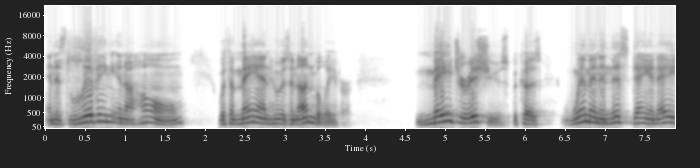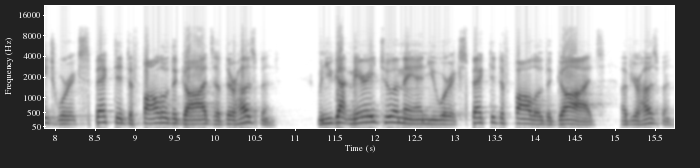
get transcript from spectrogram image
and is living in a home with a man who is an unbeliever? Major issues because women in this day and age were expected to follow the gods of their husband. When you got married to a man, you were expected to follow the gods of your husband.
